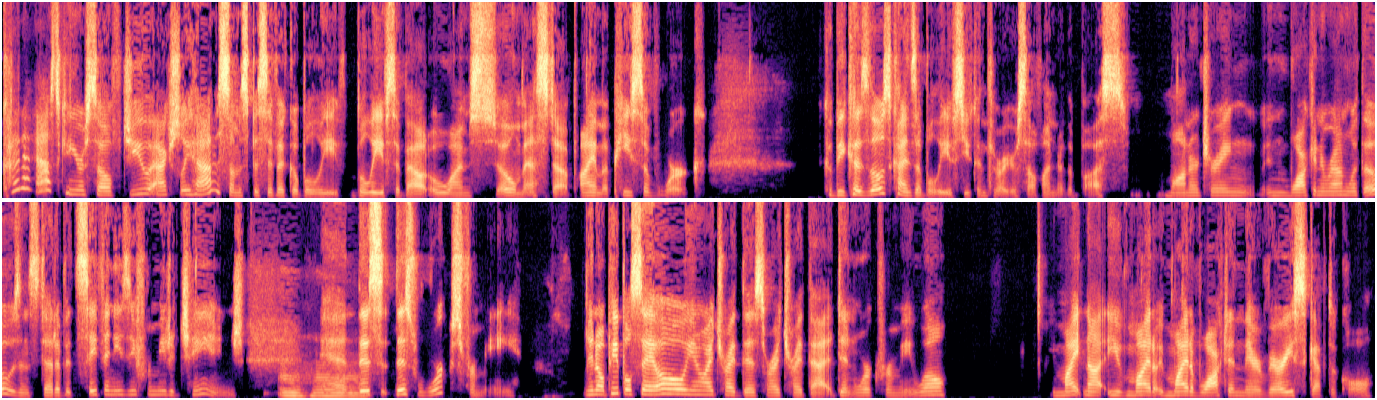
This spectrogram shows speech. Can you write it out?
kind of asking yourself, do you actually have some specific belief beliefs about, oh, I'm so messed up. I am a piece of work because those kinds of beliefs you can throw yourself under the bus monitoring and walking around with those instead of it's safe and easy for me to change mm-hmm. and this this works for me. You know people say oh you know i tried this or i tried that it didn't work for me. Well you might not you might you might have walked in there very skeptical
